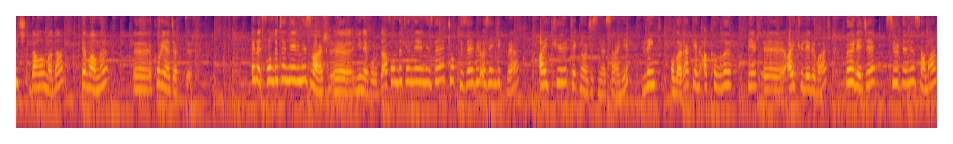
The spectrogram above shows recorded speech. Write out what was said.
hiç dağılmadan devamı e, koruyacaktır. Evet fondötenlerimiz var e, yine burada. Fondötenlerimizde çok güzel bir özellik var. IQ teknolojisine sahip. Renk olarak yani akıllı bir e, IQ'leri var. Böylece sürdüğünüz zaman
